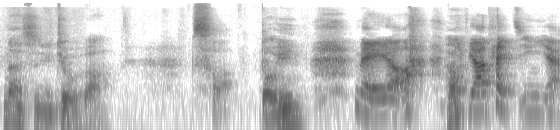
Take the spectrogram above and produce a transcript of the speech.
那是 YouTube 吧？错。抖音没有，你不要太惊讶。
